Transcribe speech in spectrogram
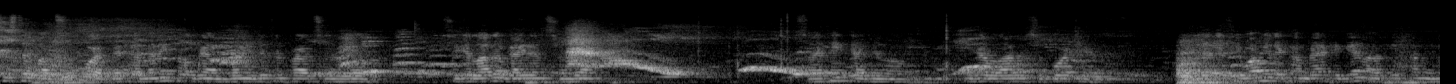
system of support. They have many programs in different parts of the world. So you get a lot of guidance from them. So I think that, you know, you have a lot of support here. And then if you want me to come back again, I'll keep coming.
